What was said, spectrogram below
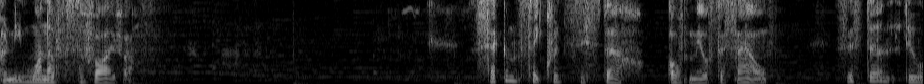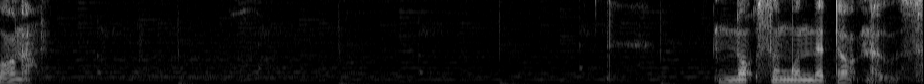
Only one other survivor. Second sacred sister of Mille Seseau, Sister Luana. Not someone that Dart knows.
